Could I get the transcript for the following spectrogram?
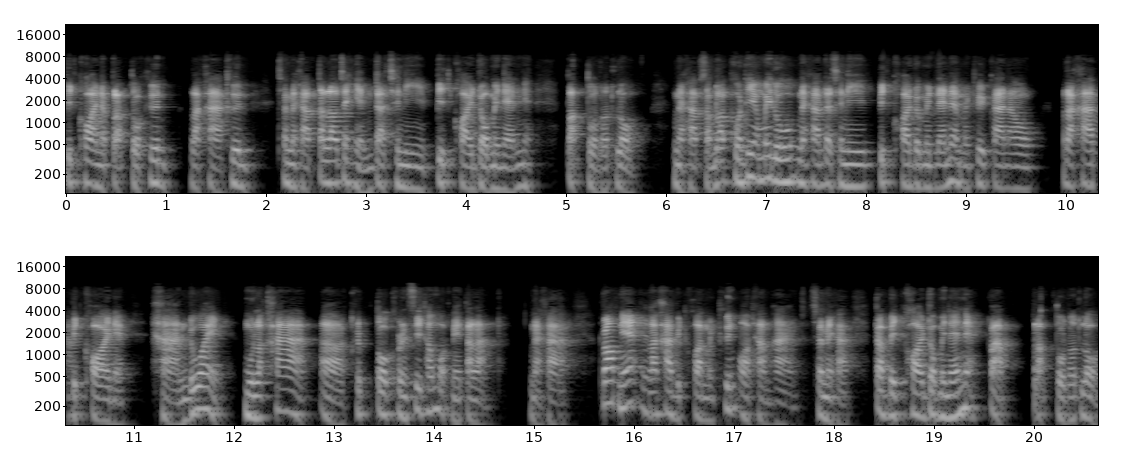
บิตคอยเนี่ยปรับตัวขึ้นราคาขึ้นใช่ไหมครับแต่เราจะเห็นดัชนีบิตคอยโดมิเนนต์เนี่ยปรับตัวลดลง นะครับสำหรับคนที่ยังไม่รู้นะครับดัชนี Bitcoin Dominance เนี่ยมันคือการเอาราคา Bitcoin เนี่ยหารด้วยมูลค่าคริปโตเคอเรนซีทั้งหมดในตลาดนะครับรอบนี้ราคา Bitcoin มันขึ้น all time high ใช่ไหมครับแต่ Bitcoin Dominance เนี่ยกลับปรับตัวลดลง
